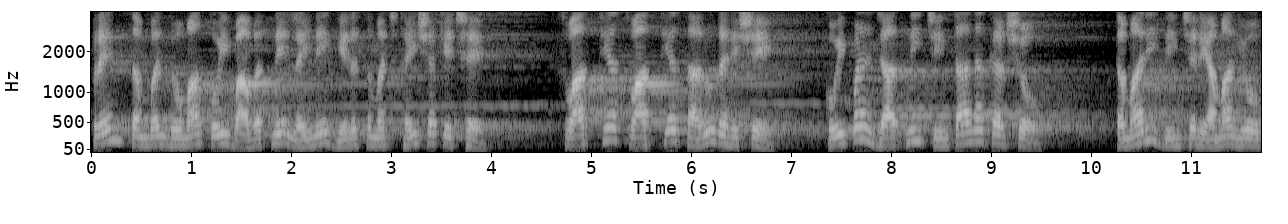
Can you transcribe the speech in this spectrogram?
પ્રેમ સંબંધોમાં કોઈ બાબતને લઈને ગેરસમજ થઈ શકે છે. સ્વાસ્થ્ય સ્વાસ્થ્ય સારું રહેશે. કોઈ પણ જાતની ચિંતા ન કરશો. તમારી દિનચર્યામાં યોગ,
